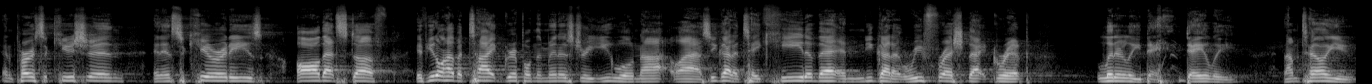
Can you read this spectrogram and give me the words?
and persecution and insecurities, all that stuff if you don't have a tight grip on the ministry, you will not last. You got to take heed of that and you got to refresh that grip literally daily. I'm telling you,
